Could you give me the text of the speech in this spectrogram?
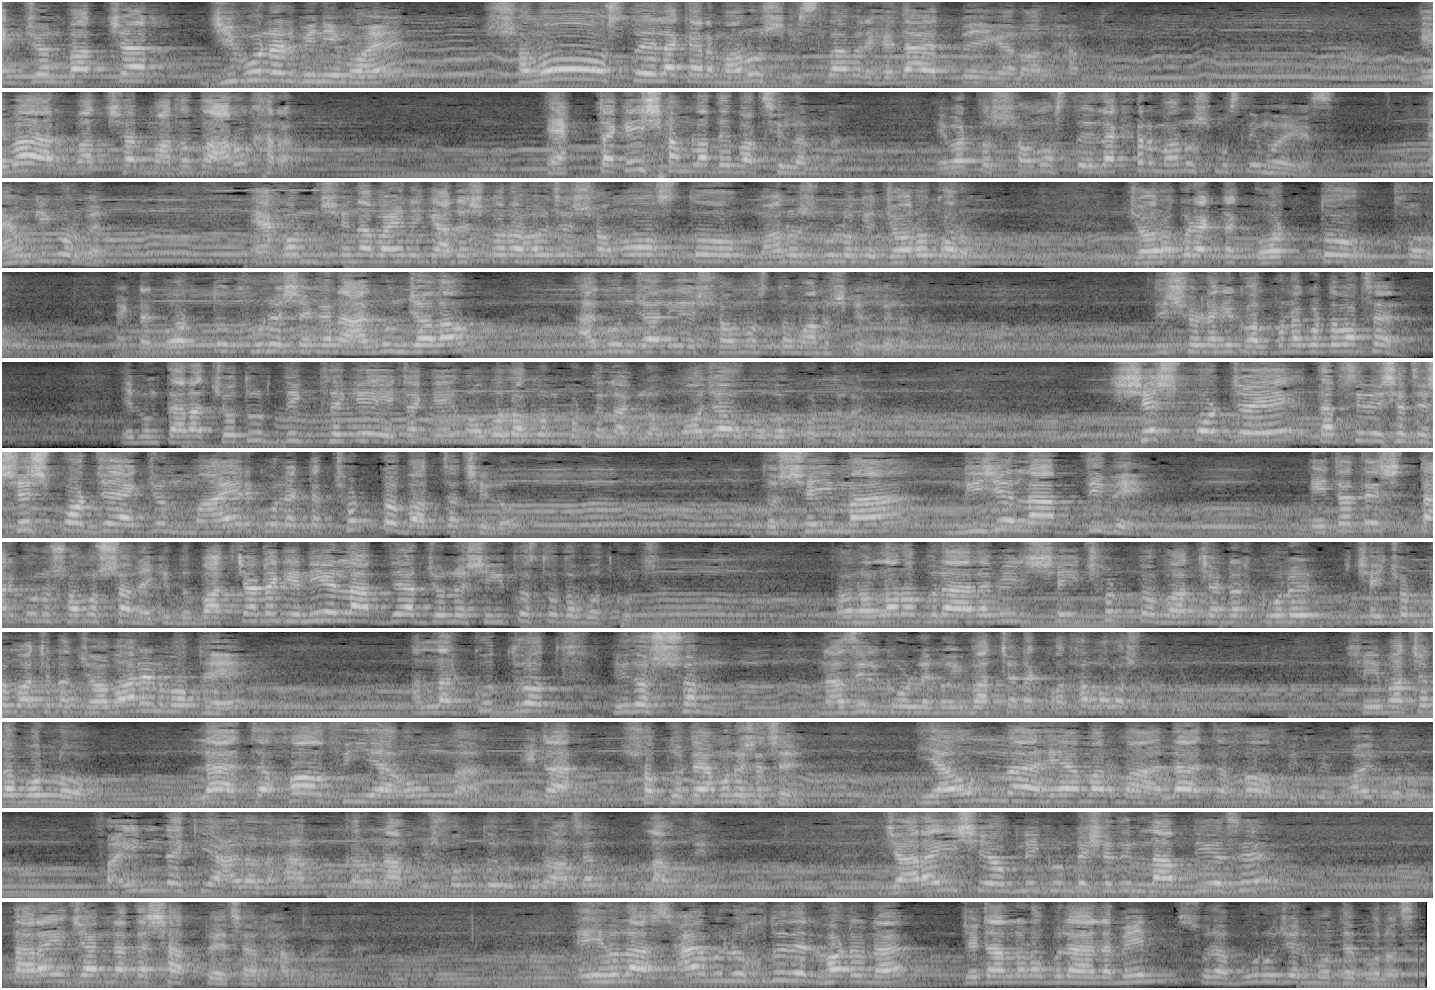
একজন বাচ্চার জীবনের বিনিময়ে সমস্ত এলাকার মানুষ ইসলামের হেদায়েত পেয়ে গেল, আলহামদুলিল্লাহ। এবার বাচ্চার মাথা তো আরও খারাপ। একটাকেই সামলাতে পারছিলাম না। এবার তো সমস্ত এলাকার মানুষ মুসলিম হয়ে গেছে। এখন কি করবেন? এখন সেনাবাহিনীকে আদেশ করা হয়েছে, সমস্ত মানুষগুলোকে জড়ো করো। জড়ো করে একটা গর্ত খোরো একটা গর্ত খুঁড়ে সেখানে আগুন জ্বালাও। আগুন জ্বালিয়ে সমস্ত মানুষকে ফেলে দাও। দৃশ্যটাকে কল্পনা করতে পারছেন? এবং তারা চতুর্দিক থেকে এটাকে অবলোকন করতে লাগল, মজা উপভোগ করতে লাগল। শেষ পর্যায়ে, তাফসির এসেছে, শেষ পর্যায়ে একজন মায়ের কোলে একটা ছোট্ট বাচ্চা ছিল। তো সেই মা নিজে লাভ দিবে, এটাতে তার কোনো সমস্যা নেই, কিন্তু বাচ্চাটাকে নিয়ে লাভ দেওয়ার জন্য সে ইতস্তত বোধ করছে। তখন আল্লাহ রবুল্লাহ আলমী সেই ছোট্ট বাচ্চাটার কোলের সেই ছোট্ট বাচ্চাটা জবানের মধ্যে আল্লাহর কুদরত নিদর্শন নাজিল করলেন, ওই বাচ্চাটা কথা বলা শুরু করল। সেই বাচ্চাটা বলল, লা উম্মা, এটা শব্দটা এমন এসেছে কারণ আপনি সত্যের উপর আছেন, লাভ দিন। যারাই সে অগ্নিকুণ্ডে সেদিন লাভ দিয়েছে, তারাই জান্নাতের স্বাদ পেয়েছে, আলহামদুলিল্লাহ। এই হলো সাহেবুল উখদুদের ঘটনা, যেটা আল্লাহ রবুল্লাহ আলমিন সুরা বুরুজের মধ্যে বলেছে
